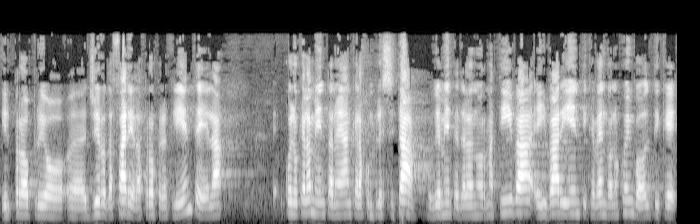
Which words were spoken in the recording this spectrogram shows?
il proprio eh, giro d'affari e la propria clientela, eh, quello che lamentano è anche la complessità ovviamente della normativa e i vari enti che vengono coinvolti che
